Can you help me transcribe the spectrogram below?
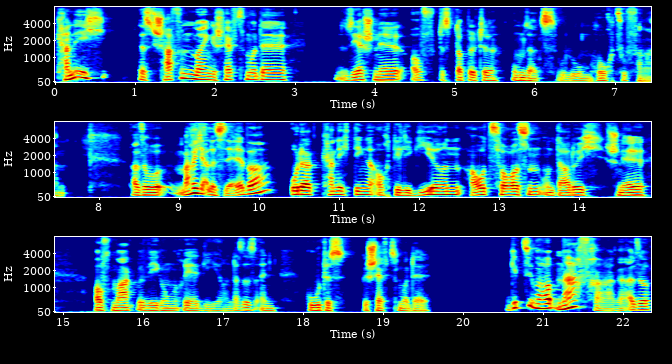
kann ich es schaffen, mein Geschäftsmodell sehr schnell auf das doppelte Umsatzvolumen hochzufahren. Also mache ich alles selber oder kann ich Dinge auch delegieren, outsourcen und dadurch schnell auf Marktbewegungen reagieren? Das ist ein gutes Geschäftsmodell. Gibt es überhaupt Nachfrage? Also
